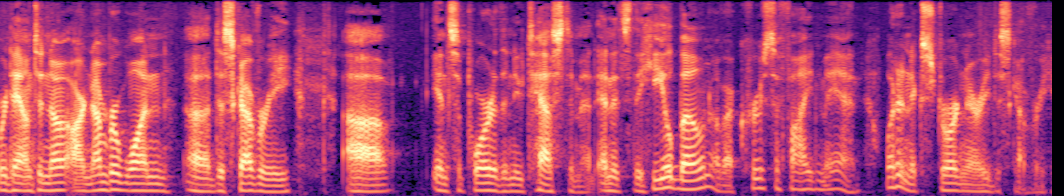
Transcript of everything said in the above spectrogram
we're down to no, our number one uh, discovery uh, in support of the New Testament, and it's the heel bone of a crucified man. What an extraordinary discovery!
